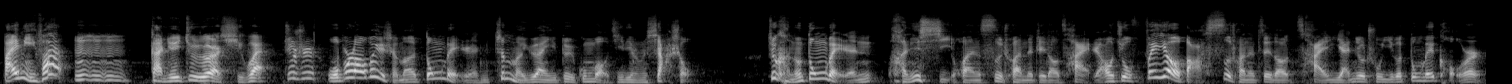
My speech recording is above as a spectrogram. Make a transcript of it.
白米饭，嗯嗯嗯，感觉就有点奇怪。就是我不知道为什么东北人这么愿意对宫保鸡丁下手，就可能东北人很喜欢四川的这道菜，然后就非要把四川的这道菜研究出一个东北口味儿。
